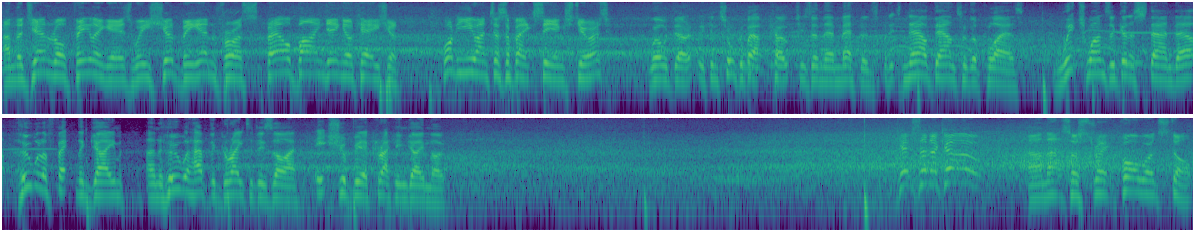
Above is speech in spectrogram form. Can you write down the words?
And the general feeling is we should be in for a spellbinding occasion. What do you anticipate seeing, Stewart? Well, Derek, we can talk about coaches and their methods, but it's now down to the players. Which ones are going to stand out, who will affect the game, and who will have the greater desire. It should be a cracking game, though. Gives it a go. And that's a straightforward stop.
